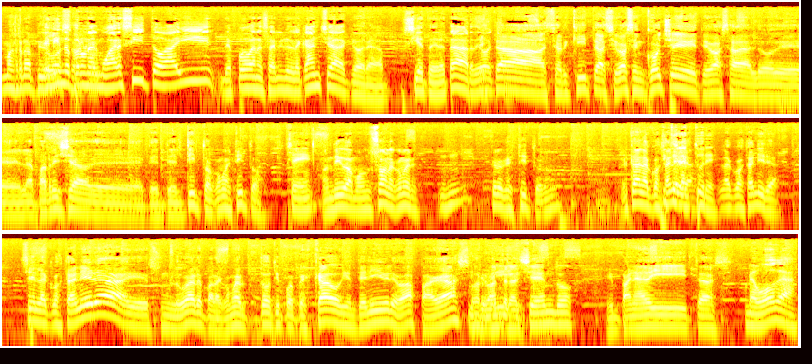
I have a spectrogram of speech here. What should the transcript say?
más rápido. es lindo para un almuercito ahí, después van a salir de la cancha, ¿a qué hora? ¿7 de la tarde? 8? Está cerquita, si vas en coche, te vas a lo de la parrilla de- de- del Tito, ¿cómo es Tito? Sí. Donde iba Monzón a comer. Creo que es Tito, ¿no? Está en la costanera. Lecture. La costanera. Sí, en la costanera es un lugar para comer todo tipo de pescado, diente libre, vas, pagás y te van rico. trayendo empanaditas, ¿Una boga?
